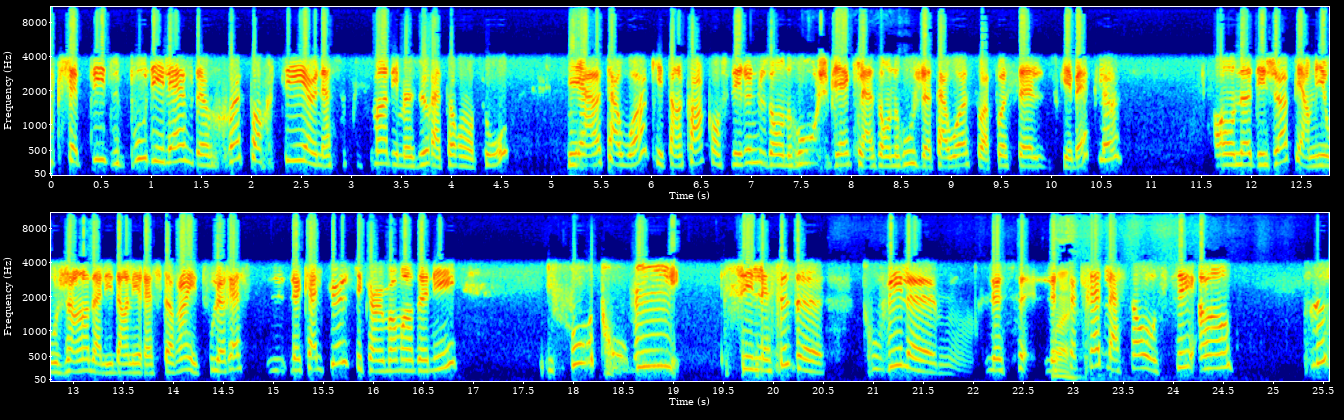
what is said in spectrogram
accepté du bout des lèvres de reporter un assouplissement des mesures à Toronto. Et à Ottawa, qui est encore considérée une zone rouge, bien que la zone rouge d'Ottawa soit pas celle du Québec, là, on a déjà permis aux gens d'aller dans les restaurants et tout le reste. Le calcul, c'est qu'à un moment donné, il faut trouver, c'est l'espèce de trouver le, le, secret de la sauce, c'est entre plus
